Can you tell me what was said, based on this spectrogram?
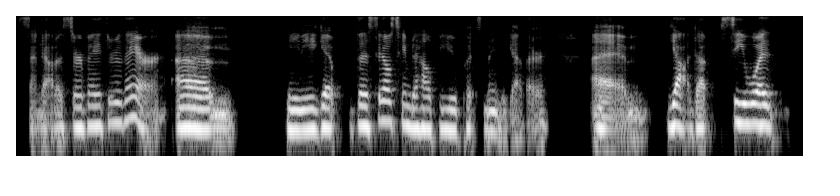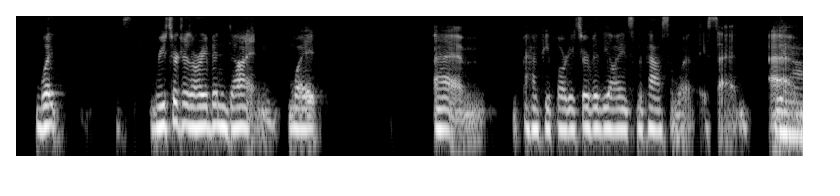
send out a survey through there. Um, maybe get the sales team to help you put something together. Um, yeah, see what what research has already been done. What um, have people already surveyed the audience in the past and what have they said? Um, yeah,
